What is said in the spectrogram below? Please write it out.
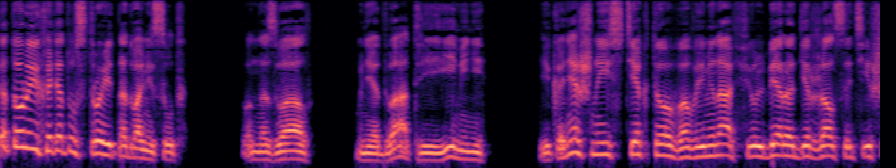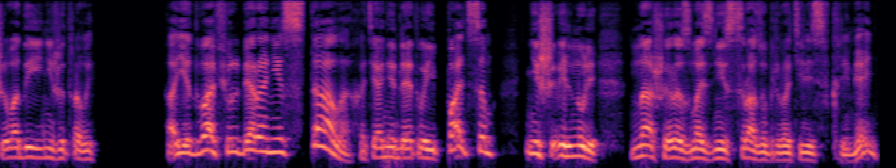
которые хотят устроить над вами суд. Он назвал мне два-три имени, и, конечно, из тех, кто во времена Фюльбера держался тише воды и ниже травы. А едва Фюльбера не стало, хотя они для этого и пальцем не шевельнули, наши размазни сразу превратились в кремень.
